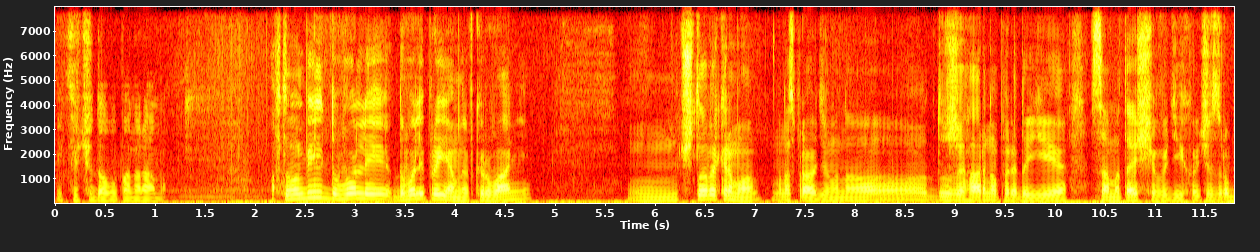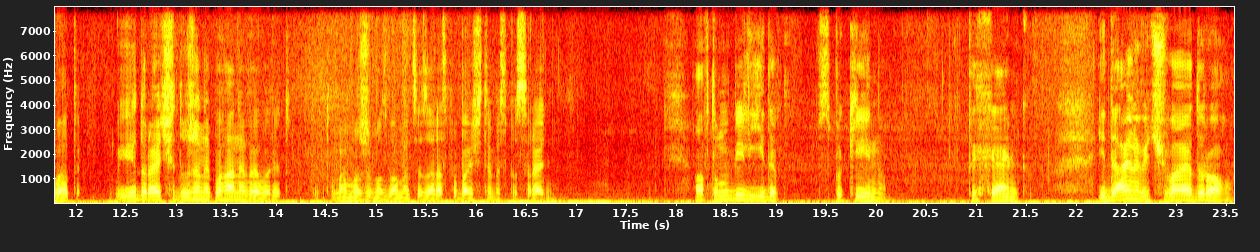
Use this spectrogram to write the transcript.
і цю чудову панораму. Автомобіль доволі, доволі приємний в керуванні. Чутливе кермо, насправді воно дуже гарно передає саме те, що водій хоче зробити. І, до речі, дуже непоганий виворіт. Тобто ми можемо з вами це зараз побачити безпосередньо. Автомобіль їде спокійно, тихенько, ідеально відчуває дорогу.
